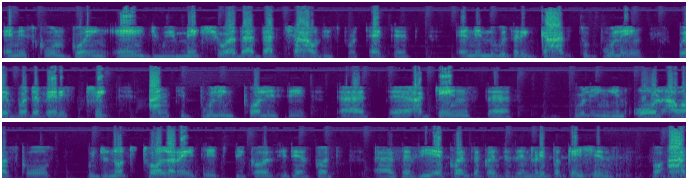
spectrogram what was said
any school going age we make sure that that child is protected and in with regards to bullying we've got a very strict anti-bullying policy uh, uh, against uh, bullying in all our schools we do not tolerate it because it has got uh, severe consequences and repercussions for us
